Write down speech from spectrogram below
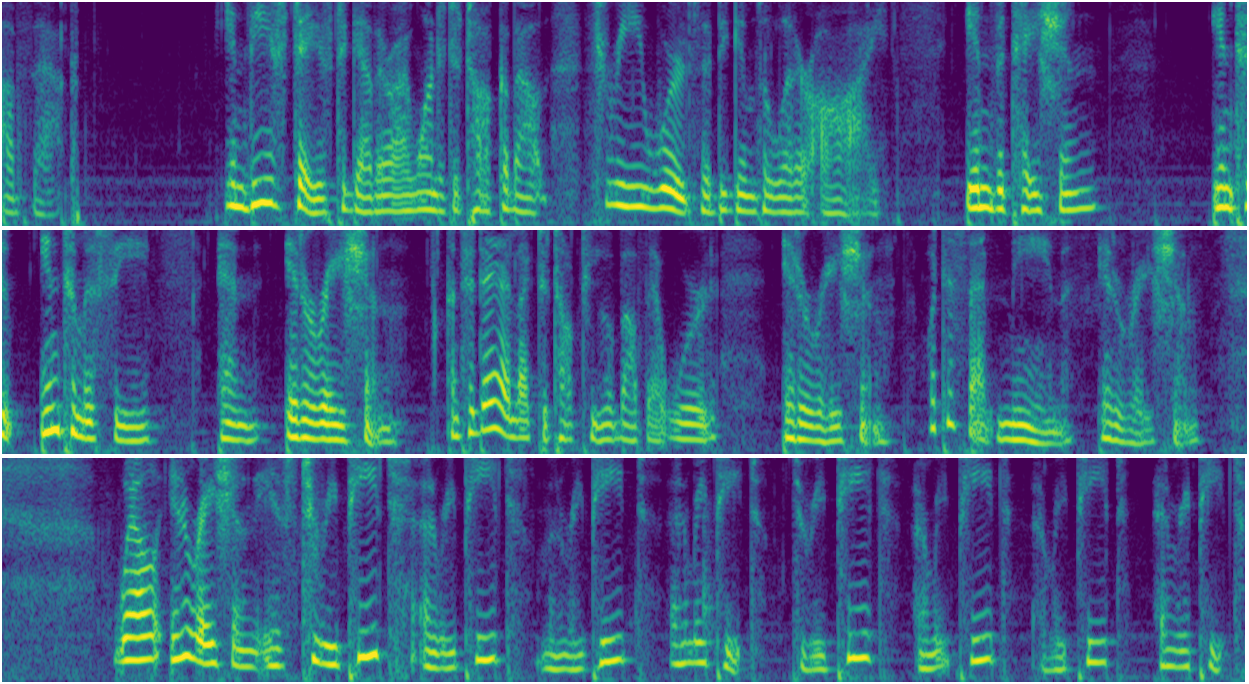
that. In these days together, I wanted to talk about three words that begin with the letter I invitation, inti- intimacy, and iteration. And today I'd like to talk to you about that word iteration. What does that mean, iteration? Well, iteration is to repeat and repeat and repeat and repeat, to repeat and repeat and repeat and repeat.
